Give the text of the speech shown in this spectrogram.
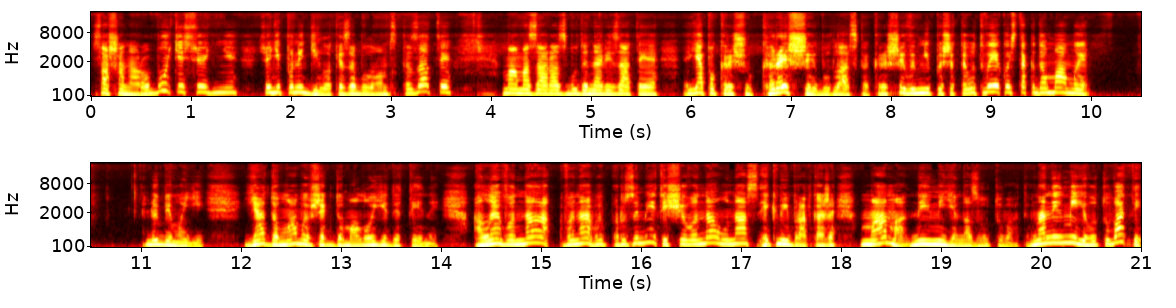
Саша на роботі сьогодні. Сьогодні понеділок, я забула вам сказати. Мама зараз буде нарізати. Я покришу. Криши, будь ласка, криши. Ви мені пишете, от ви якось так до мами. Любі мої, я до мами вже як до малої дитини. Але вона, вона, ви розумієте, що вона у нас, як мій брат каже, мама не вміє нас готувати. Вона не вміє готувати,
